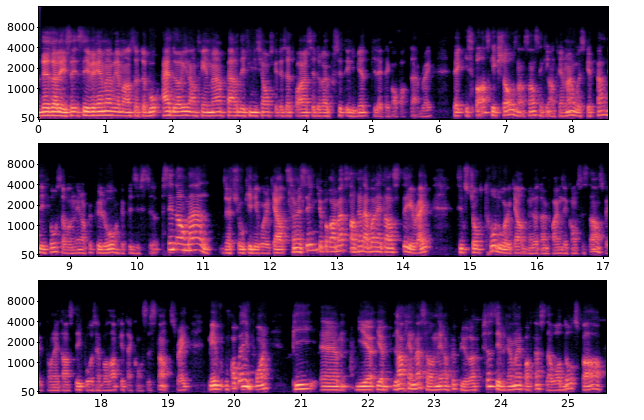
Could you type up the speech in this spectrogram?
désolé, c'est vraiment, vraiment ça. T'as beau adorer l'entraînement, par définition, ce que tu essaies de faire, c'est de repousser tes limites puis d'être confortable, right? Fait il se passe quelque chose dans le sens avec l'entraînement où est-ce que par défaut, ça va venir un peu plus lourd, un peu plus difficile. C'est normal de choquer des workouts. C'est un signe que probablement tu t'entraînes à bonne intensité, right? Si tu choques trop de workouts, mais là, tu as un problème de consistance. Ton intensité est aussi importante que ta consistance, right? Mais vous comprenez le point? Puis, euh, l'entraînement, ça va venir un peu plus rough. Puis ça, c'est vraiment important, c'est d'avoir d'autres sports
